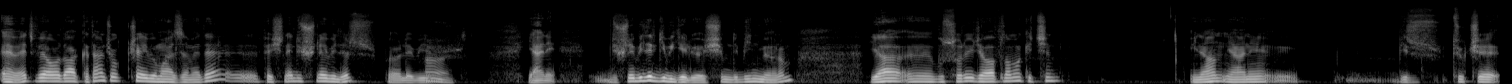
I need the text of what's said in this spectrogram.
Evet ve orada hakikaten çok şey bir malzemede e, peşine düşülebilir böyle bir evet. yani düşülebilir gibi geliyor şimdi bilmiyorum. Ya e, bu soruyu cevaplamak için inan yani bir Türkçe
